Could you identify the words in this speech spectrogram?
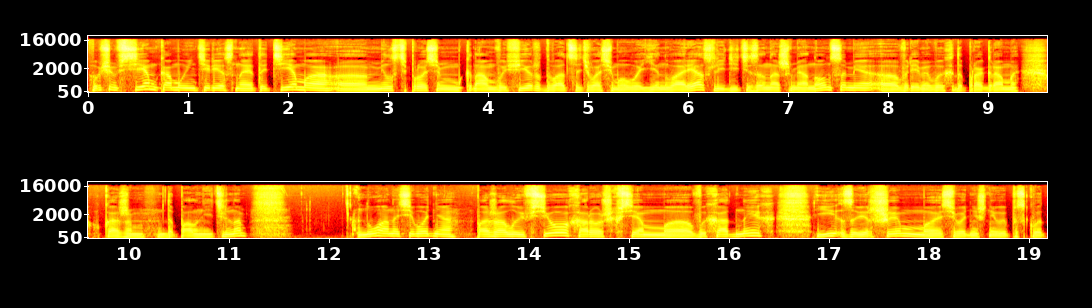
В общем, всем, кому интересна эта тема, э, милости просим к нам в эфир 28 января. Следите за нашими анонсами. Э, время выхода программы укажем дополнительно. Ну, а на сегодня, пожалуй, все. Хороших всем э, выходных. И завершим э, сегодняшний выпуск. Вот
